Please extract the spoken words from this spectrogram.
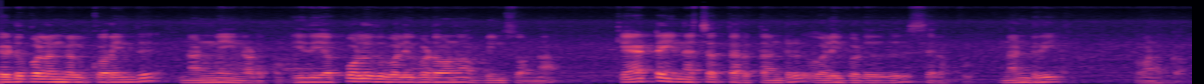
கெடுபலங்கள் குறைந்து நன்மை நடக்கும். இது எப்பொழுது வழிபடணும் அப்படின்னு சொன்னால் கேட்டை நட்சத்திரத்தன்று வழிபடுவது சிறப்பு. நன்றி வணக்கம்.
